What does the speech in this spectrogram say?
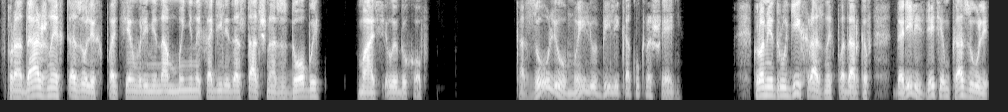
В продажных козулях по тем временам мы не находили достаточно сдобы, масел и духов. Козулю мы любили как украшение. Кроме других разных подарков, дарились детям козули,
